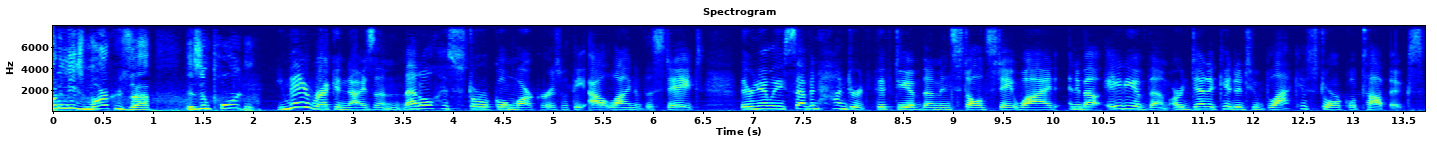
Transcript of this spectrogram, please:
putting these markers up is important. You may recognize them, metal historical markers with the outline of the state. There are nearly 750 of them installed statewide, and about 80 of them are dedicated to black historical topics.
